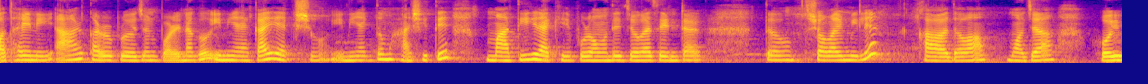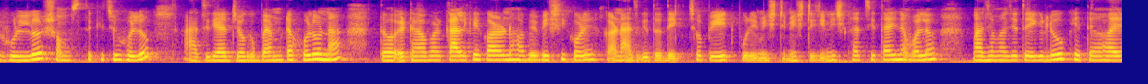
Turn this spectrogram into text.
কথাই নেই, আর কারোর প্রয়োজন পড়ে না গো। ইনি একাই একশো, ইনি একদম হাসিতে মাতিয়ে রাখে পুরো আমাদের যোগা সেন্টার। তো সবাই মিলে খাওয়া দাওয়া মজা হই হুল্লোড়, সমস্ত কিছু হলো। আজকে আর যোগব্যায়ামটা হলো না, তো এটা আবার কালকে করানো হবে বেশি করে, কারণ আজকে তো দেখছ পেট পুরে মিষ্টি মিষ্টি জিনিস খাচ্ছি, তাই না বলো? মাঝে মাঝে তো এগুলোও খেতে হয়।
